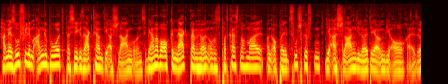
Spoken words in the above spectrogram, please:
haben ja so viel im Angebot, dass wir gesagt haben, die erschlagen uns. Wir haben aber auch gemerkt beim Hören unseres Podcasts nochmal und auch bei den Zuschriften, wir erschlagen die Leute ja irgendwie auch. Also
